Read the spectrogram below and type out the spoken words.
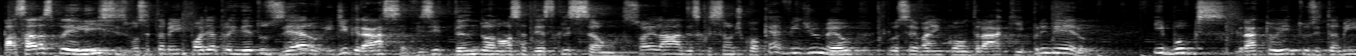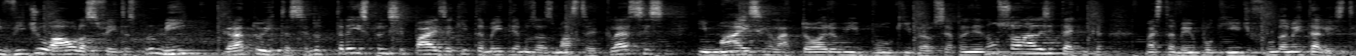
Passar as playlists, você também pode aprender do zero e de graça, visitando a nossa descrição. É só ir lá na descrição de qualquer vídeo meu que você vai encontrar aqui primeiro e-books gratuitos e também videoaulas feitas por mim, gratuitas, sendo três principais aqui também temos as masterclasses e mais relatório e e-book para você aprender não só análise técnica, mas também um pouquinho de fundamentalista.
